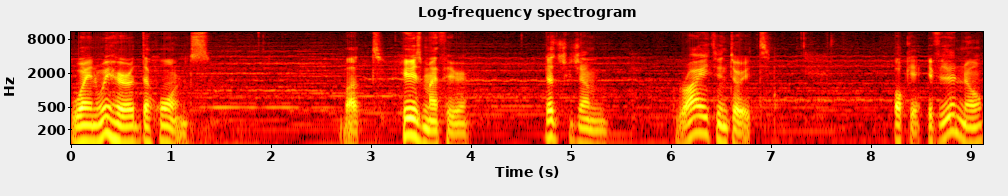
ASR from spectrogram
when we heard the horns. But here's my theory. Let's jump right into it. Okay, if you didn't know,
